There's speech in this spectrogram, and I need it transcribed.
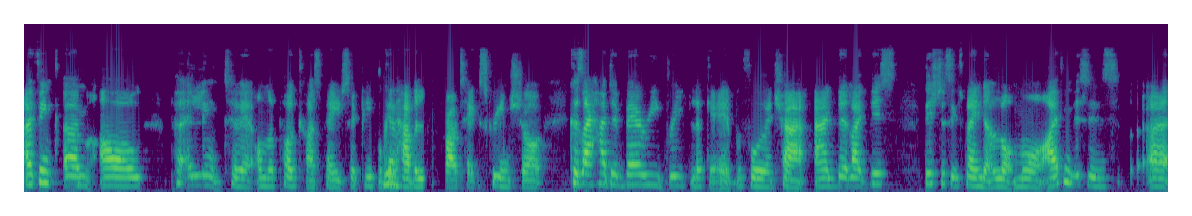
I think um, I'll put a link to it on the podcast page so people can Yeah. have a look. I'll take a screenshot because I had a very brief look at it before the chat, and like this, this just explained it a lot more. I think this is uh,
